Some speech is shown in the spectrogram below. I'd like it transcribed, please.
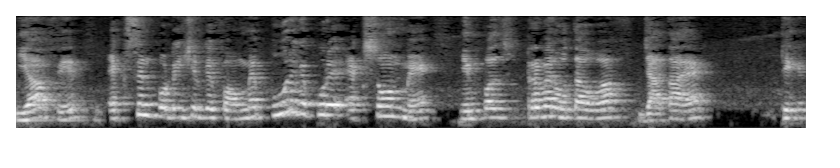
या फिर एक्शन पोटेंशियल के फॉर्म में, पूरे के पूरे एक्सोन में इंपल्स ट्रेवल होता हुआ जाता है। ठीक है?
